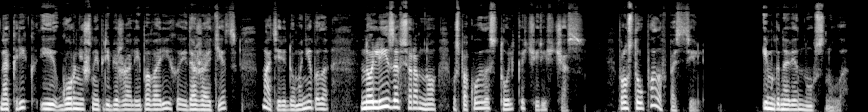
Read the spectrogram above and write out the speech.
На крик и горничные прибежали, и повариха, и даже отец. Матери дома не было, но Лиза все равно успокоилась только через час. Просто упала в постель и мгновенно уснула.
